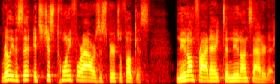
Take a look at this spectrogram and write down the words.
really, this is it? It's just 24 hours of spiritual focus, noon on Friday to noon on Saturday.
